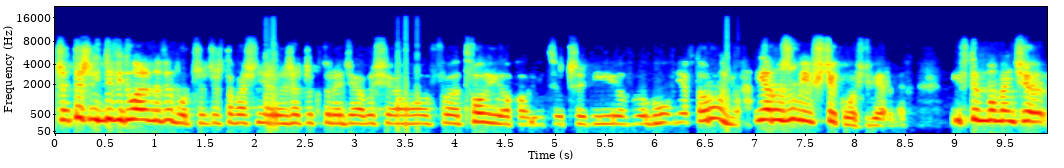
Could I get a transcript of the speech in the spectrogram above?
czy też indywidualny wybór, przecież to właśnie rzeczy, które działy się w Twojej okolicy, czyli w, głównie w Toruniu. Ja rozumiem wściekłość wiernych. I w tym momencie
